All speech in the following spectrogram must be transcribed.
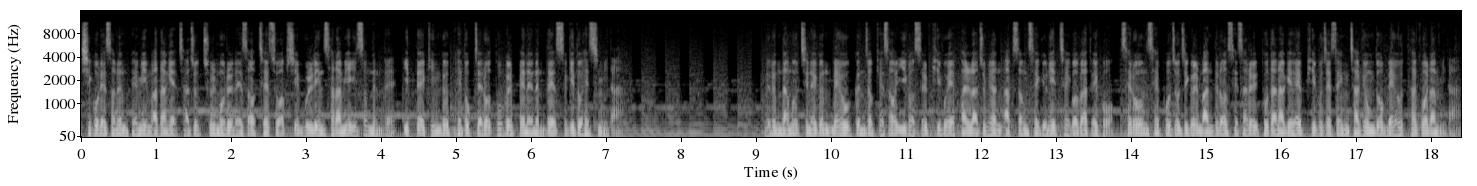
시골에서는 뱀이 마당에 자주 출몰을 해서 재수없이 물린 사람이 있었는데 이때 긴급 해독제로 독을 빼내는 데 쓰기도 했습니다. 느릅나무 진액은 매우 끈적해서 이것을 피부에 발라주면 악성 세균이 제거가 되고 새로운 세포 조직을 만들어 새살을 돋아나게 해 피부 재생 작용도 매우 탁월합니다.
